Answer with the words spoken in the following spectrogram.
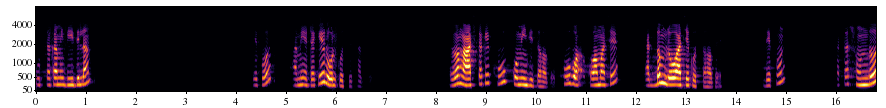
পুরটাকে আমি দিয়ে দিলাম। এরপর আমি এটাকে রোল করতে থাকব। এবং আঁচটাকে খুব কমিয়ে দিতে হবে। খুব কম আছে, একদম লো আঁচে করতে হবে। দেখুন, একটা সুন্দর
